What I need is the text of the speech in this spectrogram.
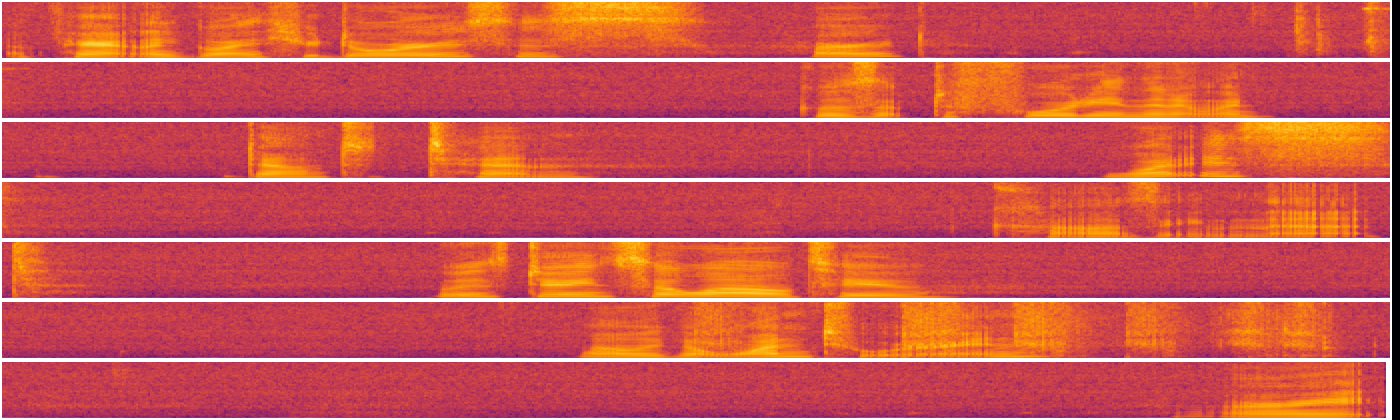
Apparently going through doors is hard. Goes up to 40 and then it went down to 10. What is causing that? It was doing so well too. Well, we got one tour in. Alright,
